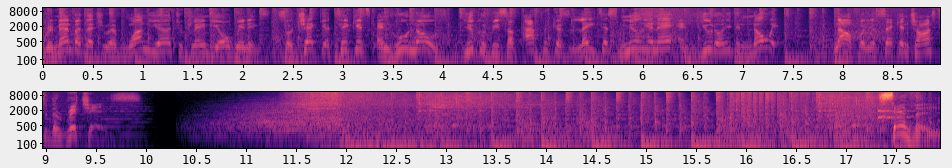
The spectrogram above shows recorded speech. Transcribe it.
Remember that you have one year to claim your winnings. So check your tickets, and who knows, you could be South Africa's latest millionaire and you don't even know it. Now for your second chance to the riches. Seven.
